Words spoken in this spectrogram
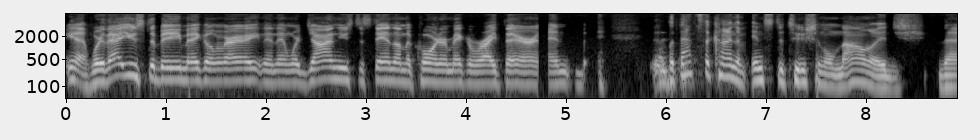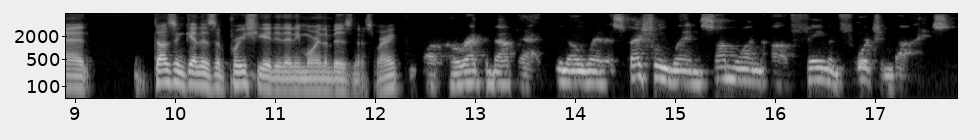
yeah, where that used to be, make a right, and then where John used to stand on the corner, make a right there, and but that's the kind of institutional knowledge that doesn't get as appreciated anymore in the business, right? are correct about that. You know, when especially when someone of fame and fortune dies.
